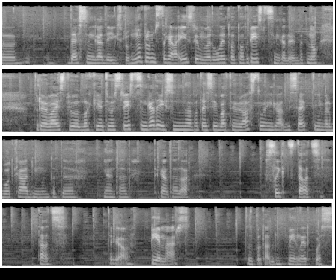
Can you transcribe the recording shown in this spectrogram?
uh, desmitgadīgas. Nu, protams, tā kā Instagram var lietot no 13 gadiem, bet nu, tur jau aizpildīt, ka esi 13 gadīgs un patiesībā tev ir 8 gadi, 7 varbūt kādi. Tad, jā, tāda, tā kā tādā slikts tāds tāds tā kā, piemērs. Tas būtu viena lieta, ko es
